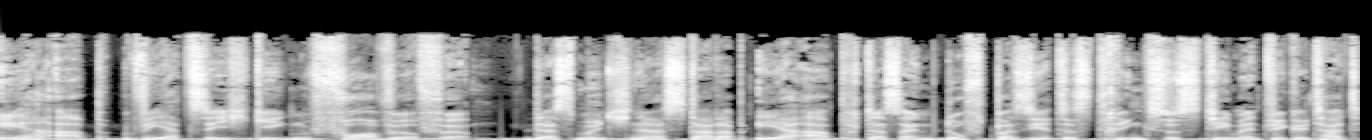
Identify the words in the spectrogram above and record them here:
AirUp wehrt sich gegen Vorwürfe. Das Münchner Startup AirUp, das ein duftbasiertes Trinksystem entwickelt hat,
